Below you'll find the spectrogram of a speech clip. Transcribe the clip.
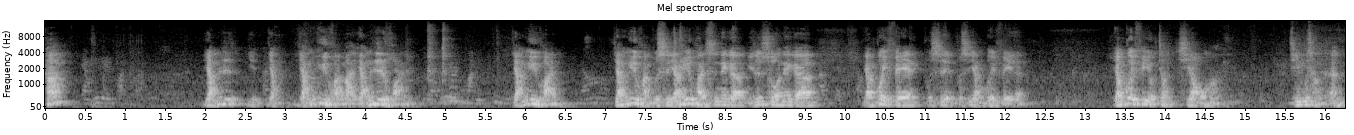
啊？杨日杨杨玉环吧，杨日环，杨玉环。杨玉环不是，杨玉环是那个，你是说那个杨贵妃？不是，不是杨贵妃的。杨贵妃有叫娇吗？金屋藏嗯，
